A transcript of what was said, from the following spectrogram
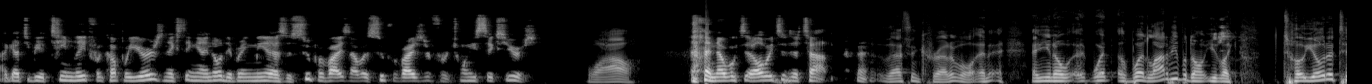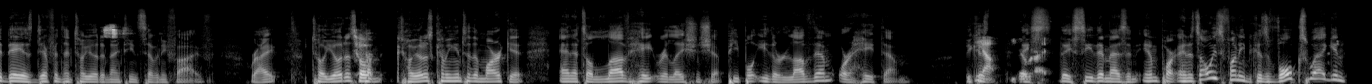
I got to be a team lead for a couple of years. Next thing I know, they bring me as a supervisor. I was a supervisor for 26 years. wow. and I worked it all the way to the top. That's incredible. And and you know what what a lot of people don't you like Toyota today is different than Toyota 1975, right? Toyota's To- com- Toyota's coming into the market and it's a love-hate relationship. People either love them or hate them. Because Yeah, they, right. they see them as an import. And it's always funny because Volkswagen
